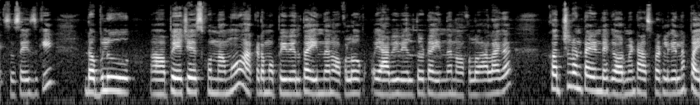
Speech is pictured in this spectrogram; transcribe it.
ఎక్సర్సైజ్కి. డబ్బులు పే చేసుకున్నాము. అక్కడ ముప్పై వేలతో అయిందని ఒకరు యాభై వేలతో అయిందని ఒకరు అలాగా ఖర్చులు ఉంటాయండి గవర్నమెంట్ హాస్పిటల్కి వెళ్ళినా పై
